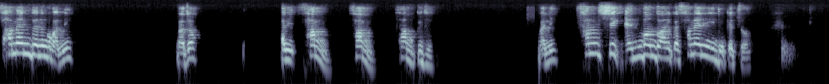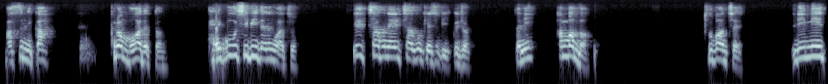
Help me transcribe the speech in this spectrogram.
3n 되는 거 맞니? 맞아? 아니 3, 3, 3 그지? 아니 3씩 n번 더하니까 3n이 됐겠죠. 맞습니까? 그럼 뭐가 됐던? 150이 되는 거 같죠? 1차분의 1차고 계수 B 그죠? 됐니? 한 번 더. 두 번째. 리밋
